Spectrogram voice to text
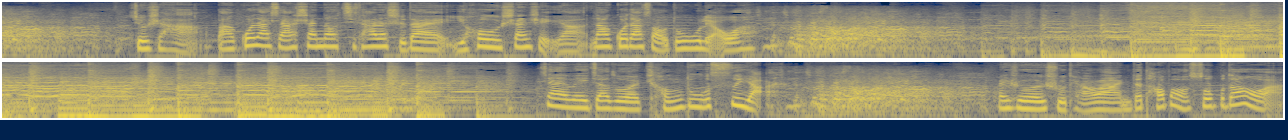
就是哈，把郭大侠删到其他的时代以后删谁呀？那郭大嫂多无聊啊！下一位叫做成都四眼儿，他说：“薯条啊，你的淘宝搜不到啊。”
